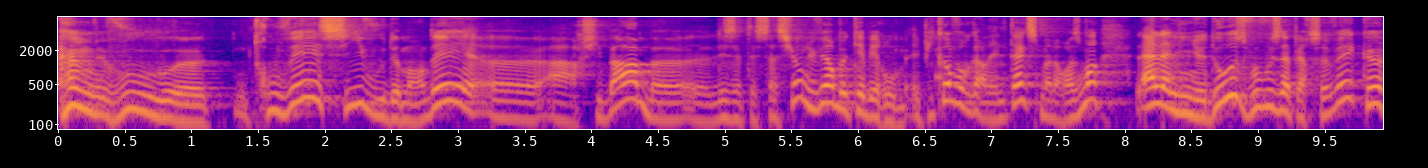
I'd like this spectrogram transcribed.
vous euh, trouvez si vous demandez euh, à Archibald euh, les attestations du verbe keberum. Et puis quand vous regardez le texte, malheureusement, à la ligne 12, vous vous apercevez que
